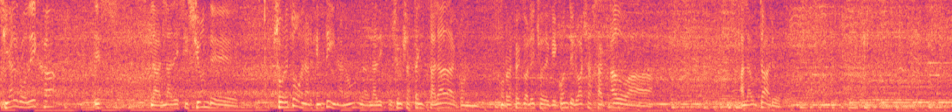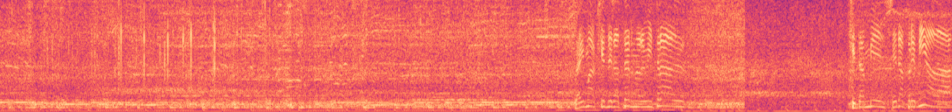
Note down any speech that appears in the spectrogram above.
Si algo deja, es la, decisión de, sobre todo en Argentina, ¿no? La, discusión ya está instalada con, con respecto al hecho de que Conte lo haya sacado a, a Lautaro. La imagen de la terna arbitral que también será premiada.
